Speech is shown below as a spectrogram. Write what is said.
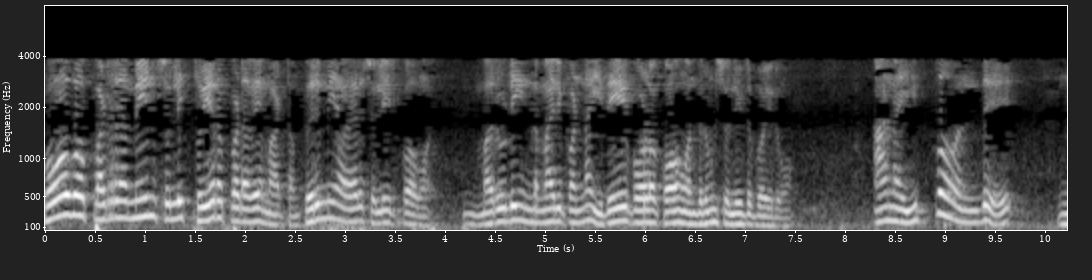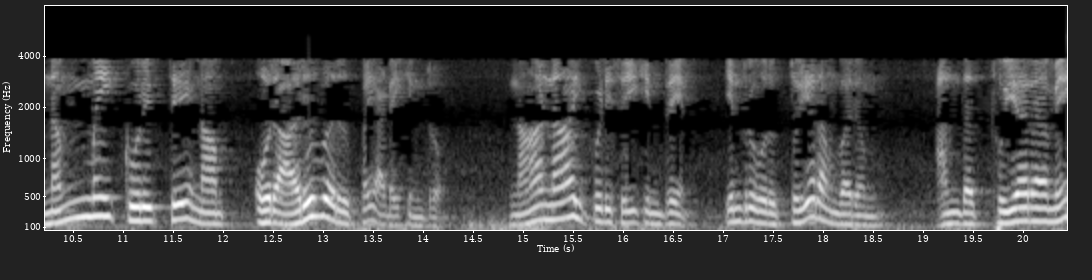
கோவப்படுறமேன்னு சொல்லி துயரப்படவே மாட்டோம். பெருமையா வேற சொல்லிட்டு போவோம். மறுபடியும் இந்த மாதிரி பண்ணா இதே போல கோபம் வந்துடும் சொல்லிட்டு போயிடுவோம். ஆனா இப்ப வந்து நம்மை குறித்தே நாம் ஒரு அருவறுப்பை அடைகின்றோம். நானா இப்படி செய்கின்றேன் என்று ஒரு துயரம் வரும். அந்த துயரமே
